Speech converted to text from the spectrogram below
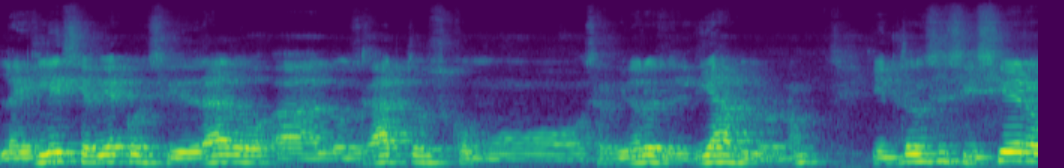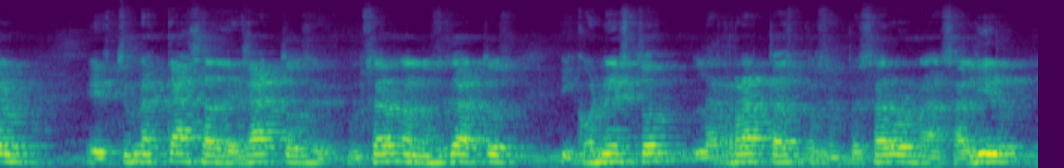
la iglesia había considerado a los gatos como servidores del diablo, ¿no? Y entonces hicieron este, una casa de gatos, expulsaron a los gatos y con esto las ratas pues empezaron a salir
